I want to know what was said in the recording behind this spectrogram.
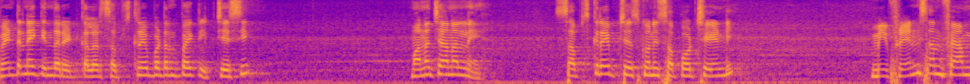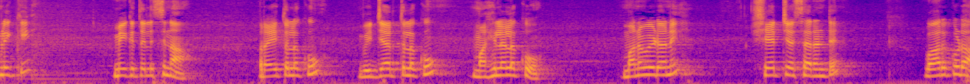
వెంటనే కింద రెడ్ కలర్ సబ్స్క్రైబ్ బటన్పై క్లిక్ చేసి మన ఛానల్ని సబ్స్క్రైబ్ చేసుకొని సపోర్ట్ చేయండి. మీ ఫ్రెండ్స్ అండ్ ఫ్యామిలీకి మీకు తెలిసిన రైతులకు విద్యార్థులకు మహిళలకు మన వీడియోని షేర్ చేశారంటే వారు కూడా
